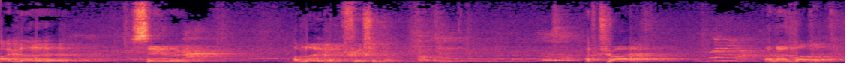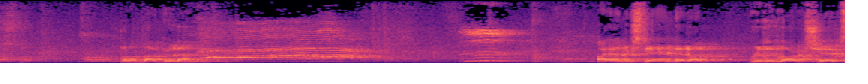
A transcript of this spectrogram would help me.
I'm not a sailor. I'm not even a fisherman. I've tried, and I love it, but I'm not good at it. I understand that on really large ships,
